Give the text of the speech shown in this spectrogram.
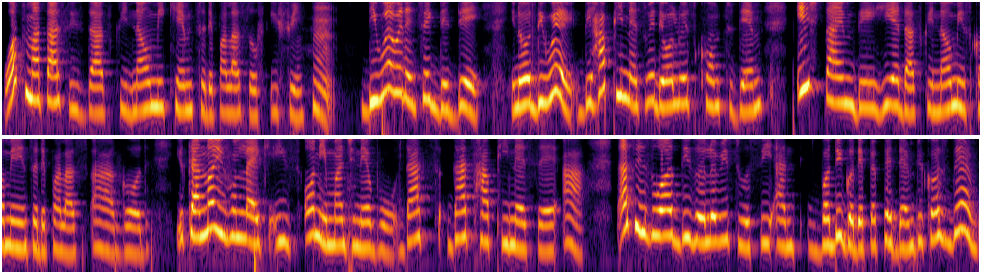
What matters is that Queen Naomi came to the palace of Ife. Hmm the way wey they take the day you know the way the happiness wey dey always come to them each time they hear that queen naomi is coming into the palace ah god. You cannot even like it's unimaginable. That's that's happiness eh? Ah that is what these oloris will see and body go dey pepper them because them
